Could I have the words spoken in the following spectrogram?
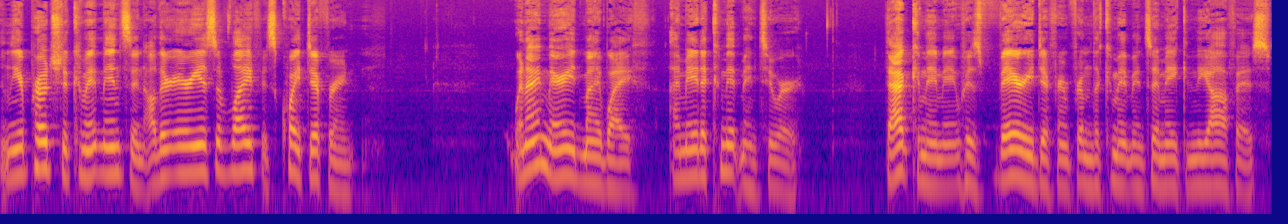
and the approach to commitments in other areas of life is quite different. When I married my wife, I made a commitment to her. That commitment was very different from the commitments I make in the office.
